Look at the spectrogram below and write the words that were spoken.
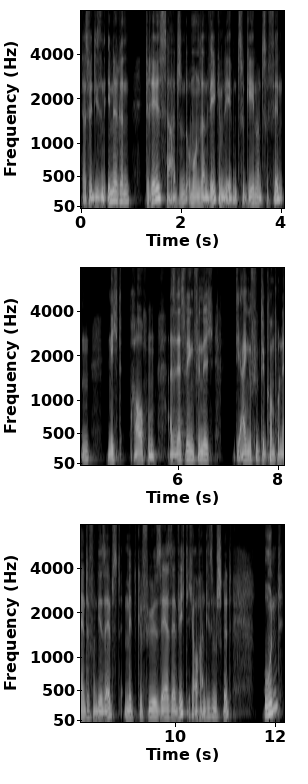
dass wir diesen inneren Drill Sergeant, um unseren Weg im Leben zu gehen und zu finden, nicht brauchen. Also deswegen finde ich die eingefügte Komponente von dir selbst mit Gefühl sehr, sehr wichtig, auch an diesem Schritt. Und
